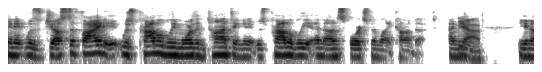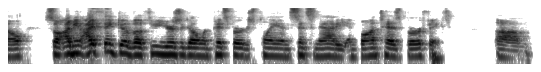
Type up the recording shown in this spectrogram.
and it was justified, it was probably more than taunting and it was probably an unsportsmanlike conduct. I mean, Yeah. you know, so I mean, I think of a few years ago when Pittsburgh's playing Cincinnati and Vontaze Burfict um,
